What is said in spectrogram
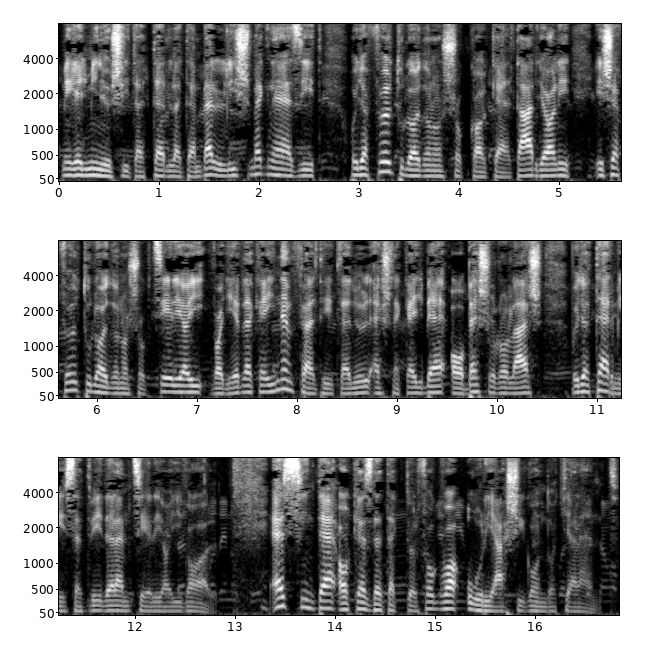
még egy minősített területen belül is megnehezít, hogy a földtulajdonosokkal kell tárgyalni, és a földtulajdonosok céljai vagy érdekei nem feltétlenül esnek egybe a besorolás vagy a természetvédelem céljaival. Ez szinte a kezdetektől fogva óriási gondot jelent.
